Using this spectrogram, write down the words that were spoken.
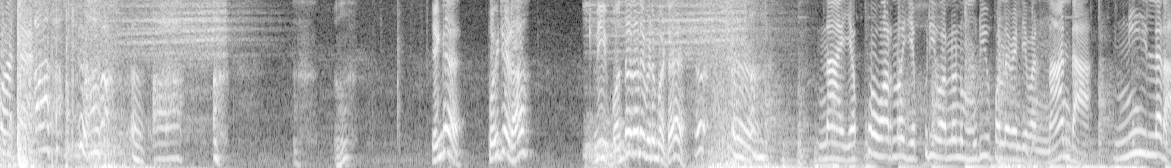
மாட்டேன். எங்க? போயிட்டேடா. நீ வந்தா தானே விட மாட்ட? நான் எப்போ வரணும் எப்படி வரணும்னு முடிவு பண்ண வேண்டியவன் நான்டா. நீ இல்லடா.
